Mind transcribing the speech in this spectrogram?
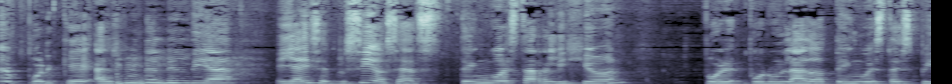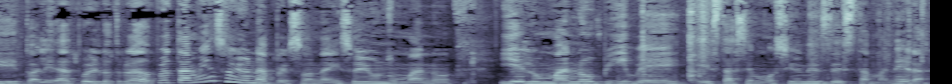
Porque al final del día ella dice, pues sí, o sea, tengo esta religión, por, por un lado tengo esta espiritualidad por el otro lado, pero también soy una persona y soy un humano. Y el humano vive estas emociones de esta manera.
